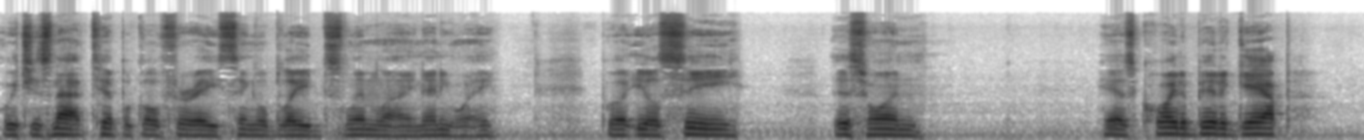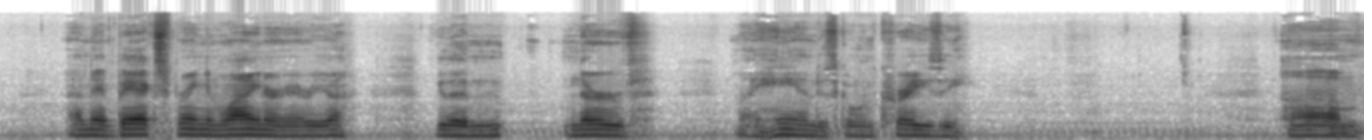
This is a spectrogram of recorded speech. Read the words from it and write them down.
which is not typical for a single blade slimline anyway. But you'll see this one has quite a bit of gap on that back spring and liner area. Look at the nerve. My hand is going crazy. Um,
